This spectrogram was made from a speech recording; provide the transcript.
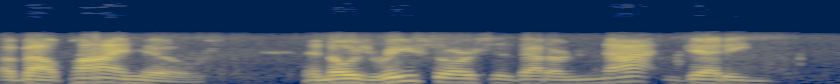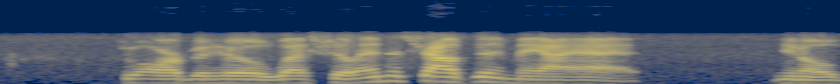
about Pine Hills. And those resources that are not getting to Arbor Hill, West Hill, and the South End, may I add, you know,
